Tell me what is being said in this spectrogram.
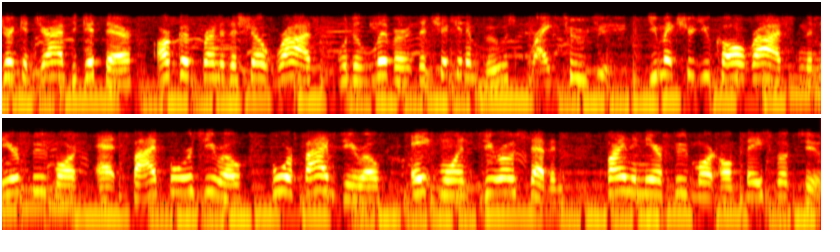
drink and drive to get there. Our good friend of the show, Roz, will deliver the chicken and booze right to you. You make sure you call Roz from the Near Food Mart at 540-450-8107. Find the Near Food Mart on Facebook too.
